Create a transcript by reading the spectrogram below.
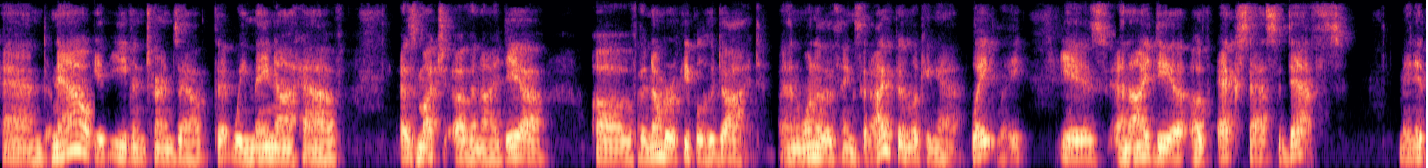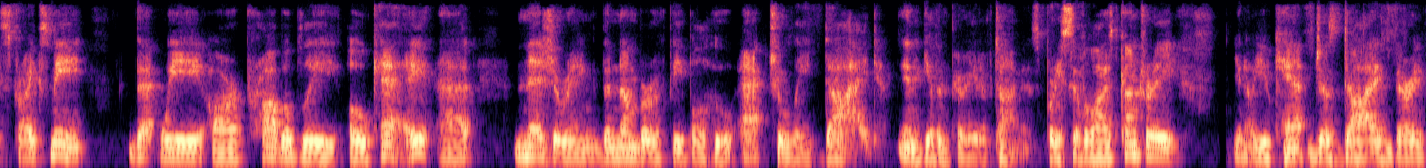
And now it even turns out that we may not have as much of an idea of the number of people who died. And one of the things that I've been looking at lately is an idea of excess deaths. I mean, it strikes me that we are probably okay at measuring the number of people who actually died in a given period of time. It's a pretty civilized country. You know, you can't just die and bury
